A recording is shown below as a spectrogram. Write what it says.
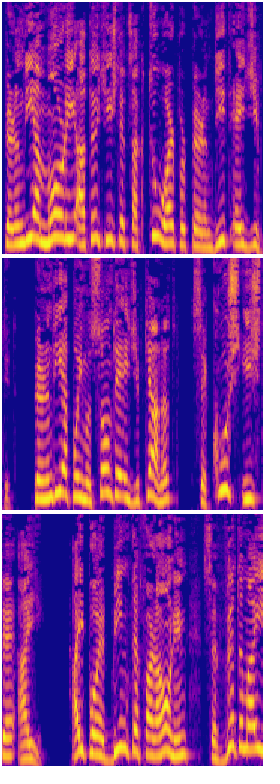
perëndia mori atë që ishte caktuar për perënditë e Egjiptit. Perëndia po i mësonte egjiptianët se kush ishte ai. Ai po e bindte faraonin se vetëm ai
